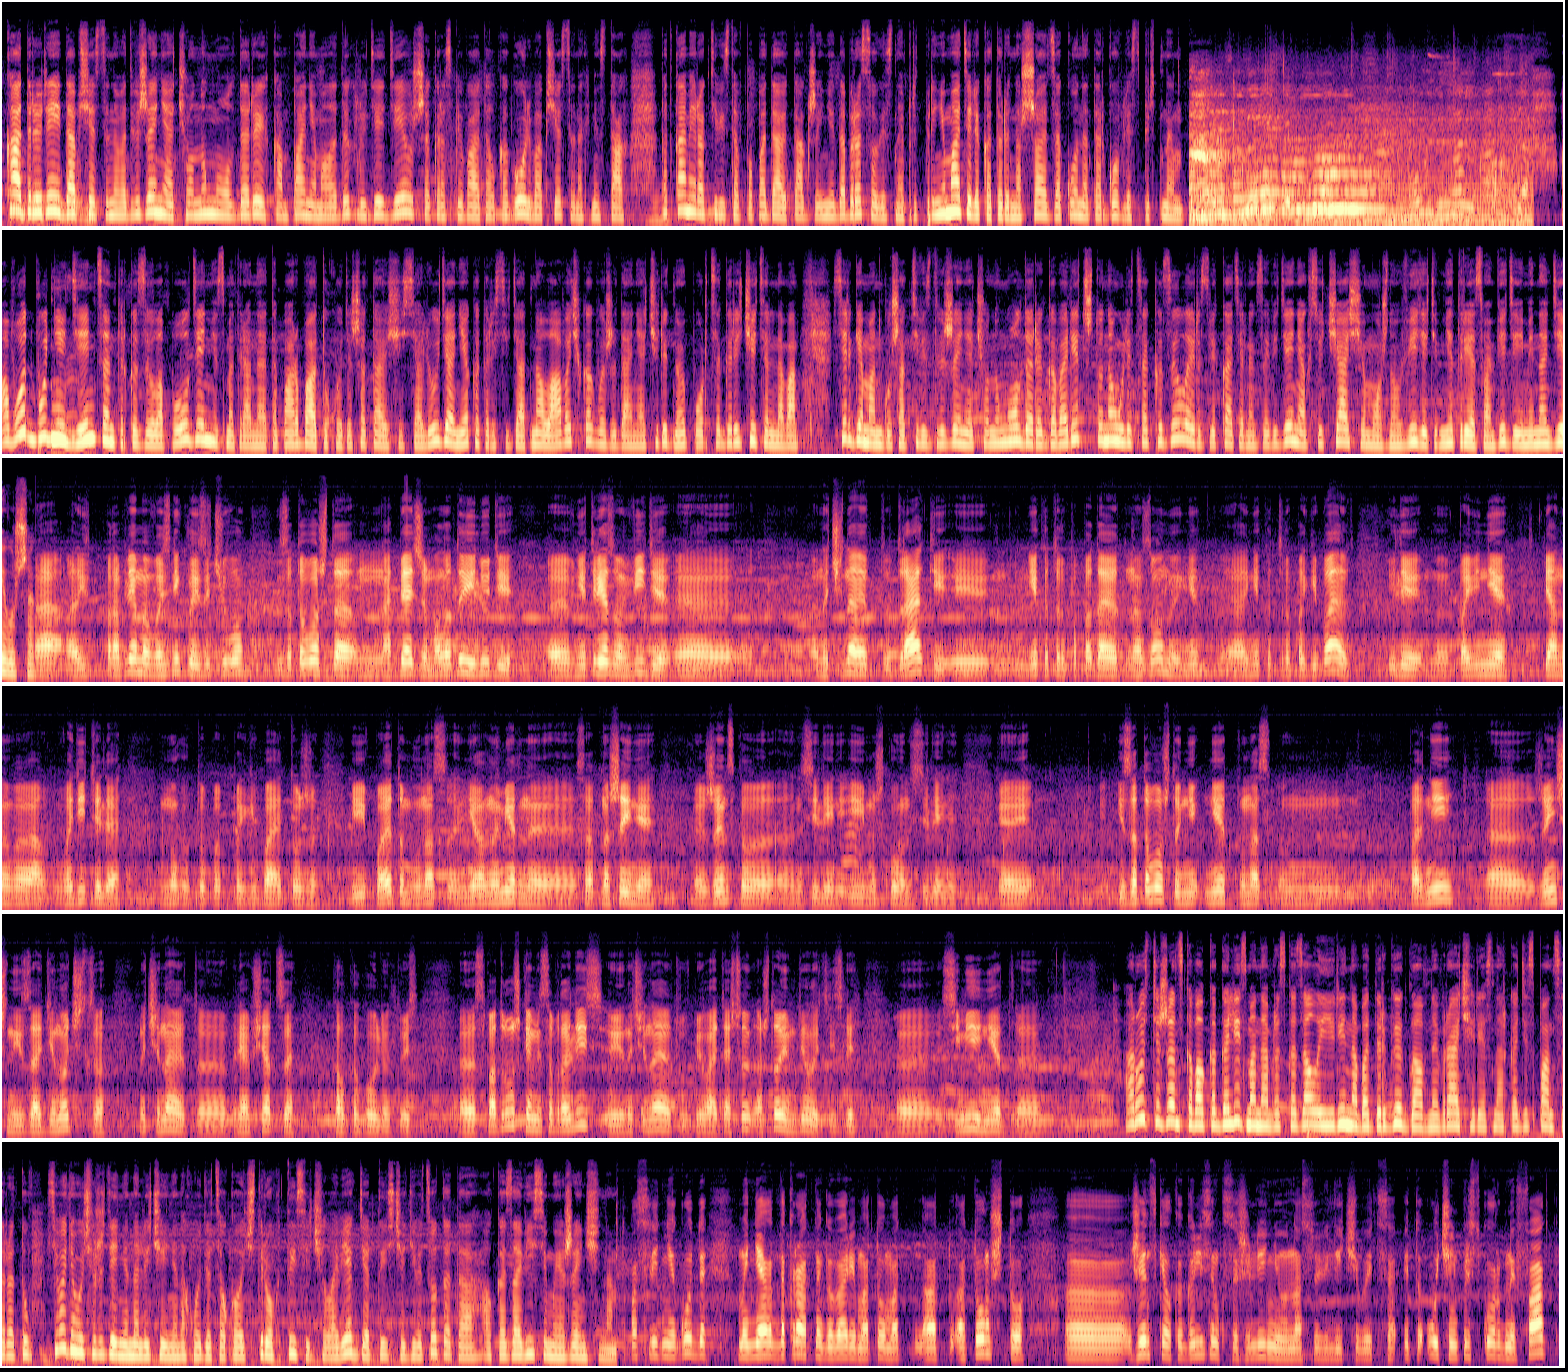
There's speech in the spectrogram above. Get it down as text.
Кадры рейда общественного движения «Чоннун Олдары». Компания молодых людей девушек распивают алкоголь в общественных местах. Под камеры активистов попадают также и недобросовестные предприниматели, которые нарушают закон о торговле спиртным. А вот будний день, центр Кызыла полдень. Несмотря на это, по Арбату ходят шатающиеся люди, а некоторые сидят на лавочках в ожидании очередной порции горячительного. Сергей Мангуш, активист движения Чону Молдеры, говорит, что на улицах Кызыла и развлекательных заведениях все чаще можно увидеть в нетрезвом виде именно девушек. А, а проблема возникла из-за чего? Из-за того, что, опять же, молодые люди э, в нетрезвом виде э, начинают драки, и некоторые попадают на зону, а некоторые погибают, или по вине пьяного водителя много кто погибает тоже. И поэтому у нас неравномерное э, соотношение э, женского э, населения и мужского населения. Из-за того, что нет у нас парней, женщины из-за одиночества начинают приобщаться к алкоголю. То есть э, с подружками собрались и начинают выпивать. А что, а что им делать, если э, семьи нет? Э? О росте женского алкоголизма нам рассказала Ирина Бадыргы, главный врач наркодиспансера ТУФ. Сегодня в учреждении на лечении находится около 4 тысяч человек, где 1900 – это алкозависимые женщины. Последние годы мы неоднократно говорим о том, о, о, о том что женский алкоголизм, к сожалению, у нас увеличивается. Это очень прискорбный факт.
